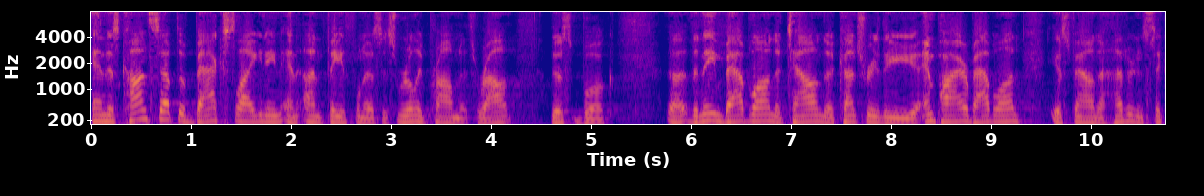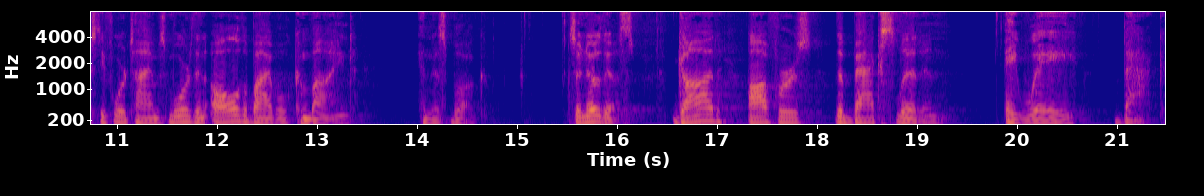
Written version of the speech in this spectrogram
And this concept of backsliding and unfaithfulness is really prominent throughout this book. Uh, the name Babylon, the town, the country, the empire, Babylon, is found 164 times more than all the Bible combined in this book. So know this God offers the backslidden a way back.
